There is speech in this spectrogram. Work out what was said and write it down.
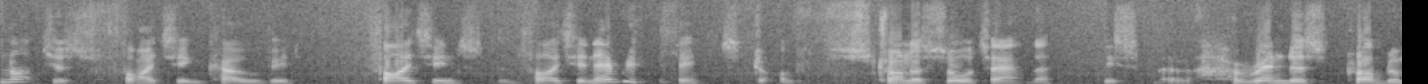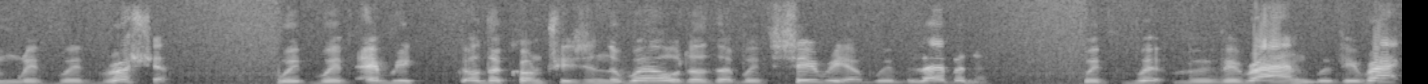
not just fighting COVID, fighting fighting everything, trying to sort out the, this horrendous problem with, with Russia, with, with every other countries in the world, other with Syria, with Lebanon, with, with, with Iran, with Iraq.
